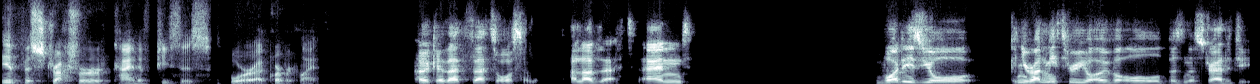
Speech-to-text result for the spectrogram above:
infrastructure kind of pieces for a corporate client. Okay, that's that's awesome. I love that. And what is your, can you run me through your overall business strategy?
